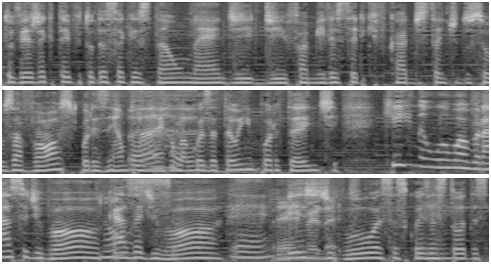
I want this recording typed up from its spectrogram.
Tu veja que teve toda essa questão, né, de, de famílias ter que ficar distante dos seus avós, por exemplo, uhum. né? Que é uma coisa tão importante. Quem não ama abraço de vó, Nossa, casa de vó, é. beijo é de vó, essas coisas é. todas.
